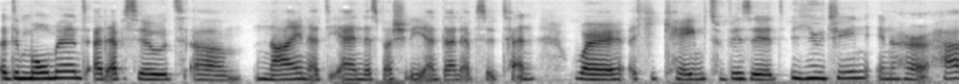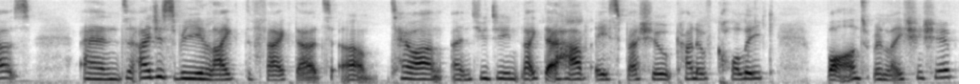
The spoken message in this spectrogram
at the moment, at episode um, 9, at the end especially, and then episode 10, where he came to visit Eugene in her house. And I just really like the fact that um, and Eugene, like, they have a special kind of colleague bond relationship.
